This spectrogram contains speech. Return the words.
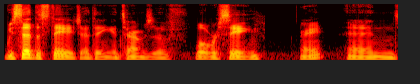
we set the stage, I think, in terms of what we're seeing, right? And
